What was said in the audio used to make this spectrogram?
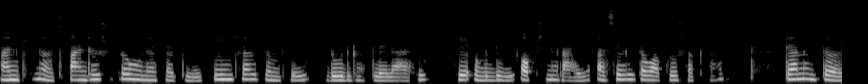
आणखीनच पांढरशुभ्र होण्यासाठी तीन चार चमचे दूध घातलेलं आहे. हे अगदी ऑप्शनल आहे. असेल तर वापरू शकता. त्यानंतर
